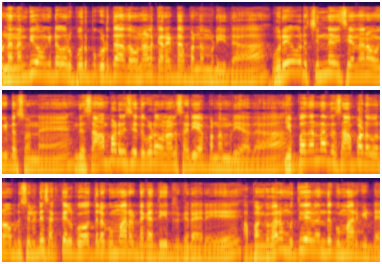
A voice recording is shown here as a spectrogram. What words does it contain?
உன்னை நம்பி உங்ககிட்ட ஒரு பொறுப்பு கொடுத்தா அதை உன்னால கரெக்டா பண்ண முடியுதா? ஒரே ஒரு சின்ன விஷயம் தானே உங்ககிட்ட சொன்னேன். இந்த சாப்பாடு விஷயத்தை கூட உன்னால சரியா பண்ண முடியாதா? இப்பதானே அந்த சாப்பாடு வரும் அப்படின்னு சொல்லிட்டு சக்தியல் கோவத்துல குமார் கிட்ட கத்திட்டு இருக்காரு அப்ப அங்க வர முத்துவேல் வந்து குமார் கிட்ட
